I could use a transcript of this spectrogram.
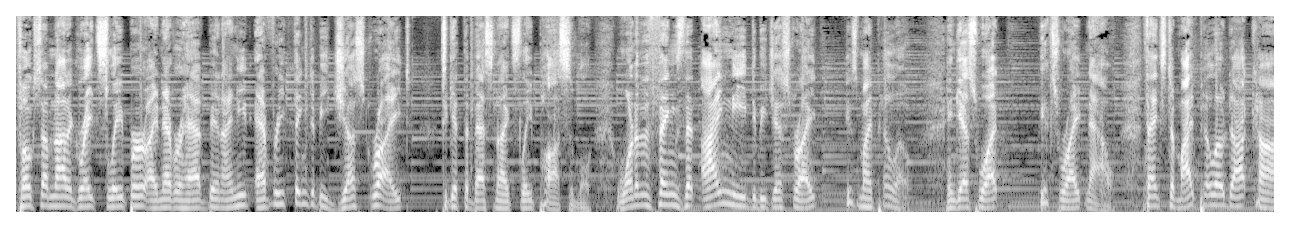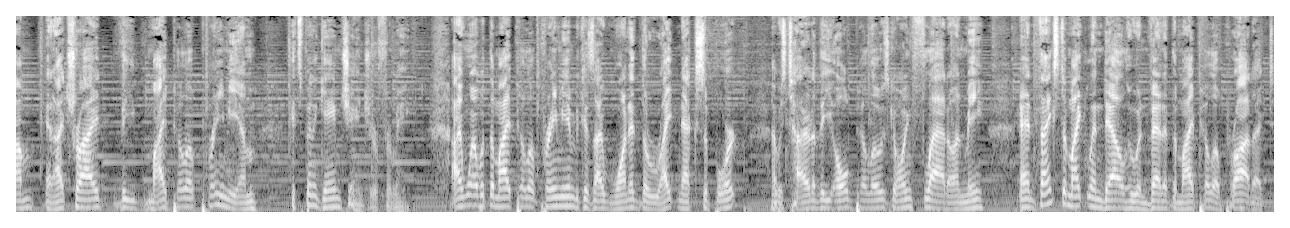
Folks, I'm not a great sleeper. I never have been. I need everything to be just right to get the best night's sleep possible. One of the things that I need to be just right is my pillow. And guess what? It's right now. Thanks to mypillow.com, and I tried the MyPillow Premium. It's been a game changer for me. I went with the MyPillow Premium because I wanted the right neck support. I was tired of the old pillows going flat on me. And thanks to Mike Lindell, who invented the MyPillow product,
